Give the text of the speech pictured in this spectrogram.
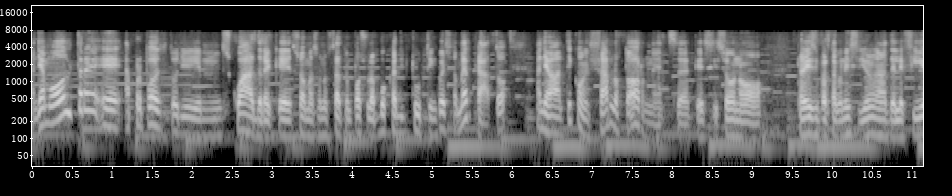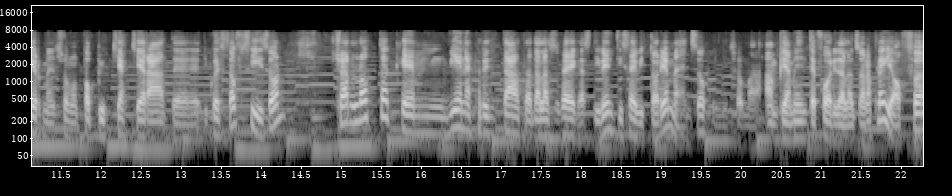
andiamo oltre e a proposito di mh, squadre che insomma sono state un po' sulla bocca di tutti in questo mercato, andiamo avanti con Charlotte Hornets che si sono resi protagonisti di una delle firme insomma un po' più chiacchierate di questa off season. Charlotte che mh, viene accreditata da Las Vegas di 26 vittorie e mezzo, quindi insomma ampiamente fuori dalla zona playoff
